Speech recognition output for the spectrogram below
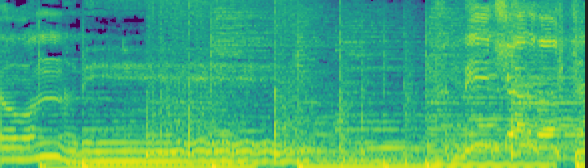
явна би. Би чаргалтай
